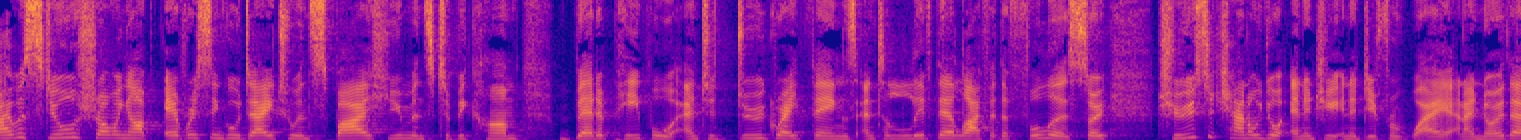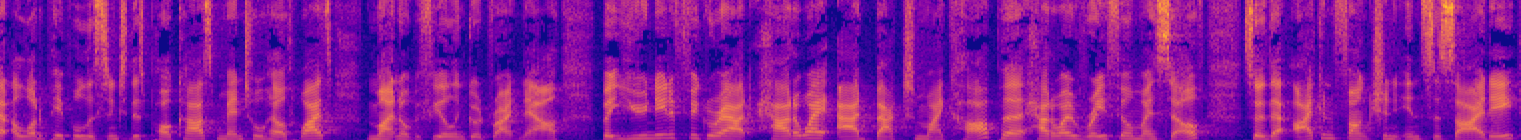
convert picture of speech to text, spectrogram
I was still showing up every single day to inspire humans to become better people and to do great things and to live their life at the fullest. So choose to channel your energy in a different way. And I know that a lot of people listening to this podcast, mental health wise, might not be feeling good right now, but you need to figure out how do I add back to my cup? Uh, how do I refill myself so that I can function in society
